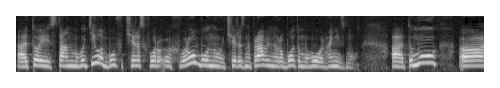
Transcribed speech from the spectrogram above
е, той стан мого тіла був через хвор- хворобу, ну, через неправильну роботу мого організму. А, тому, а,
